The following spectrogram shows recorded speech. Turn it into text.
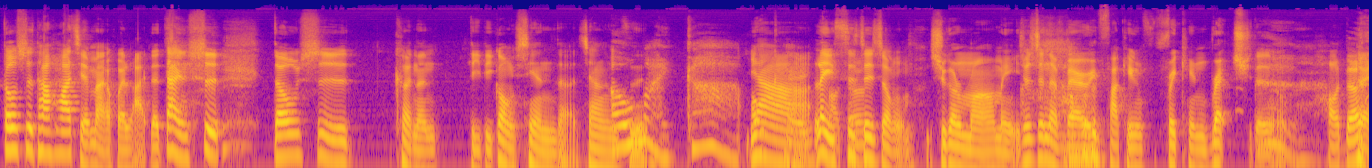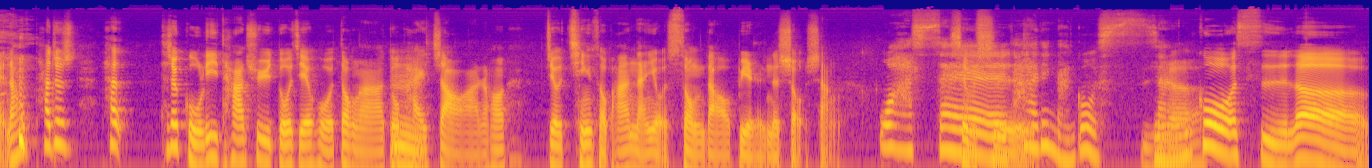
都是他花钱买回来的，但是都是可能弟弟贡献的这样子。Oh my God！呀类似这种 sugar mommy，就真的 very fucking freaking rich 的那种。好的，对，然后他就是他他就鼓励他去多接活动啊，多拍照啊，然后就亲手把她男友送到别人的手上，哇塞，是不是他一定难过死了，难过死了。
